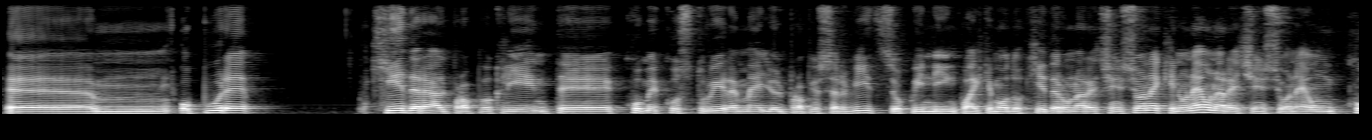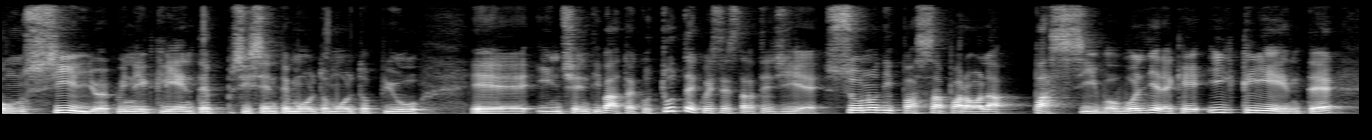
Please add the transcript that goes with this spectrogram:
ehm, oppure chiedere al proprio cliente come costruire meglio il proprio servizio, quindi in qualche modo chiedere una recensione che non è una recensione, è un consiglio e quindi il cliente si sente molto molto più eh, incentivato. Ecco, tutte queste strategie sono di passaparola passivo, vuol dire che il cliente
